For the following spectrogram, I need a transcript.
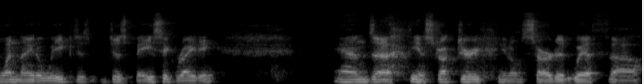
one night a week, just just basic writing, and uh, the instructor, you know, started with. Uh,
